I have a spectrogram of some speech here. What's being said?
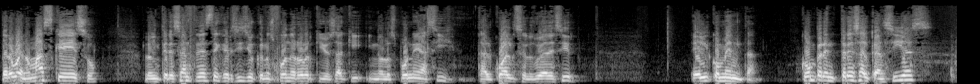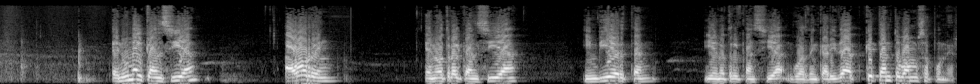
Pero bueno, más que eso, lo interesante de este ejercicio que nos pone Robert Kiyosaki y nos los pone así, tal cual se los voy a decir. Él comenta, compren tres alcancías en una alcancía ahorren, en otra alcancía inviertan y en otra alcancía guarden caridad. ¿Qué tanto vamos a poner?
